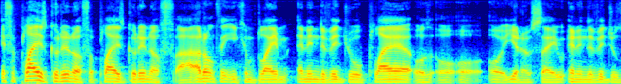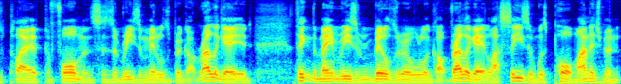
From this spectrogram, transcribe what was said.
if a player's good enough, a player's good enough. I don't think you can blame an individual player or, or, or, or you know, say an individual player's performance as the reason Middlesbrough got relegated. I think the main reason Middlesbrough got relegated last season was poor management.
